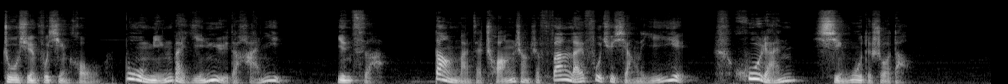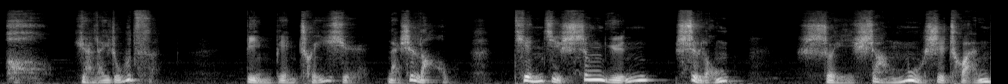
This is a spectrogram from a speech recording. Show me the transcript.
朱巡抚醒后不明白隐语的含义，因此啊，当晚在床上是翻来覆去想了一夜。忽然醒悟的说道：“哦，原来如此！鬓边垂雪乃是老，天际生云是龙，水上木是船，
